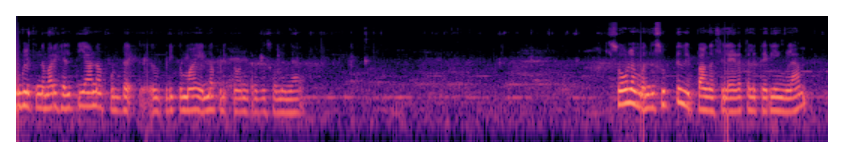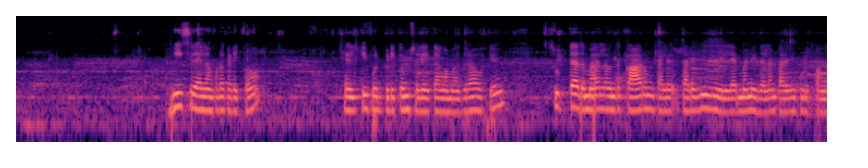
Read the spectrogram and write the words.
உங்களுக்கு இந்த மாதிரி ஹெல்த்தியான ஃபுட்டு பிடிக்குமா? என்ன பிடிக்கும்ன்றது சொல்லுங்கள் சோளம் வந்து சுட்டு விற்பாங்க சில இடத்துல தெரியுங்களா? பீச்சில் எல்லாம் கூட கிடைக்கும். ஹெல்த்தி ஃபுட் பிடிக்கும்னு சொல்லியிருக்காங்க மதுராவுக்கு. சுட்டு அது மேலே வந்து காரம் தலை தடவி லெமன் இதெல்லாம் தடவி கொடுப்பாங்க.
